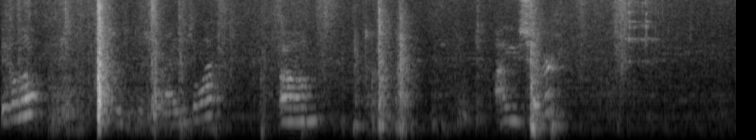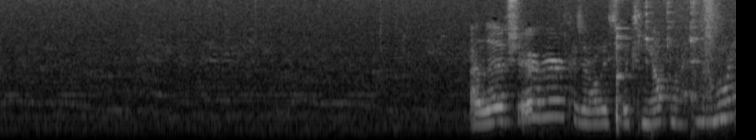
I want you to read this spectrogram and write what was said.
Bigelow. This is what I use a lot. Um, I use sugar. I love sugar because it always wakes me up when I, in the morning.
